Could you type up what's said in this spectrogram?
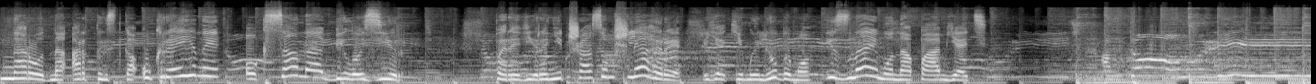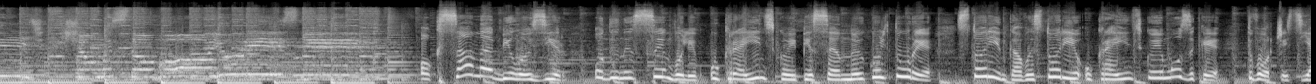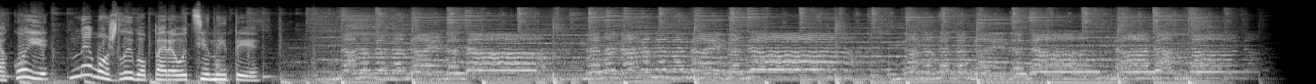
народна артистка України Оксана Білозір. Перевірені часом шлягери, які ми любимо і знаємо на пам'ять. А в тому річ, що ми з тобою різні. Оксана Білозір один із символів української пісенної культури, сторінка в історії української музики, творчість якої неможливо переоцінити.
